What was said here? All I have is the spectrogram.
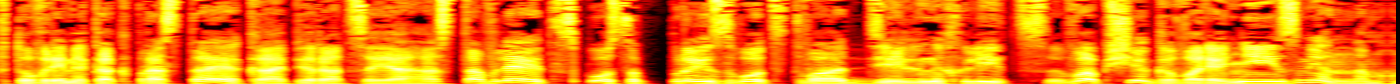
В то время как простая кооперация оставляет способ производства отдельных лиц, вообще говоря, неизменным,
